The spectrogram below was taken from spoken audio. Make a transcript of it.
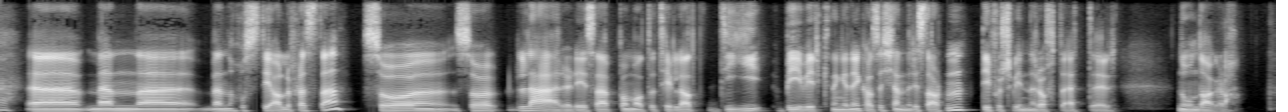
Ja. Eh, Men, eh, men hos de aller fleste så, så lærer de seg på en måte til at de bivirkningene de kanskje kjenner i starten, de forsvinner ofte etter noen dager. da.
